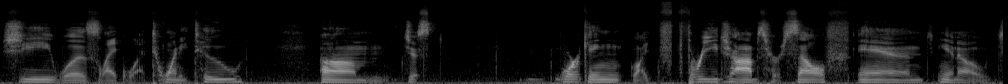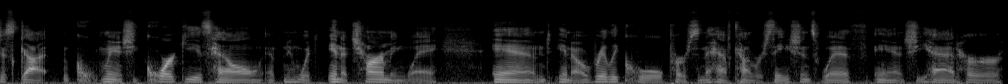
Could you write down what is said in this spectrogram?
She was like what 22, um, just working like three jobs herself and you know just got I mean she quirky as hell in, in a charming way. And you know really cool person to have conversations with. And she had her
